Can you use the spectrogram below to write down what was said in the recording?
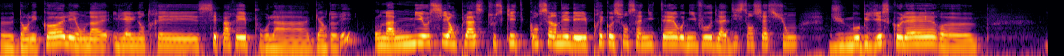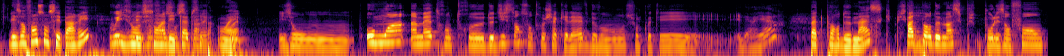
dans l'école et on a, il y a une entrée séparée pour la garderie. On a mis aussi en place tout ce qui concernait les précautions sanitaires au niveau de la distanciation du mobilier scolaire. Euh. Les enfants sont séparés? Oui, ils ont, sont à des tables séparées. Ouais. Ils ont au moins un mètre entre, de distance entre chaque élève, devant, sur le côté et derrière. Pas de port de masque Pas de port de masque pour les enfants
